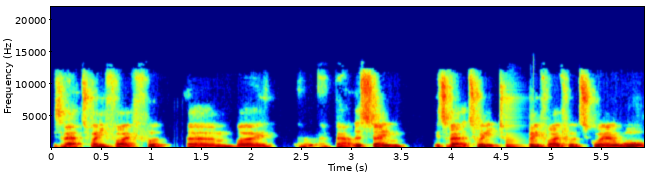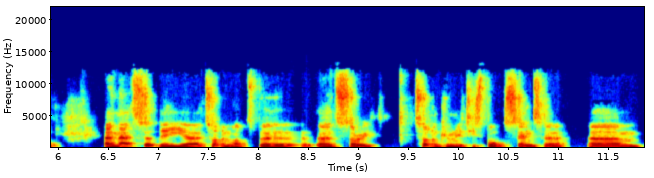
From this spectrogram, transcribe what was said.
it's about 25 foot um, by about the same. It's about a 20 25 foot square wall, and that's at the uh, Tottenham Hotspur. Uh, sorry, Tottenham Community Sports Centre. Um,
